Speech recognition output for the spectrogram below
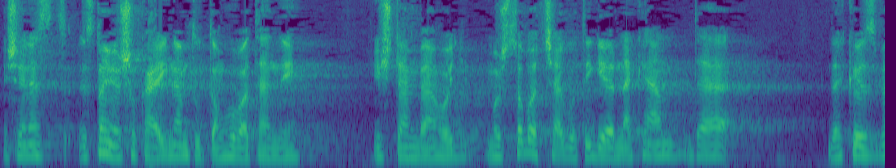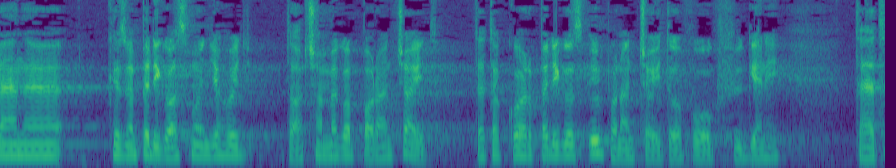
És én ezt, ezt nagyon sokáig nem tudtam hova tenni Istenben, hogy most szabadságot ígér nekem, de, de közben, közben pedig azt mondja, hogy tartsam meg a parancsait. Tehát akkor pedig az ő parancsaitól fogok függeni. Tehát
